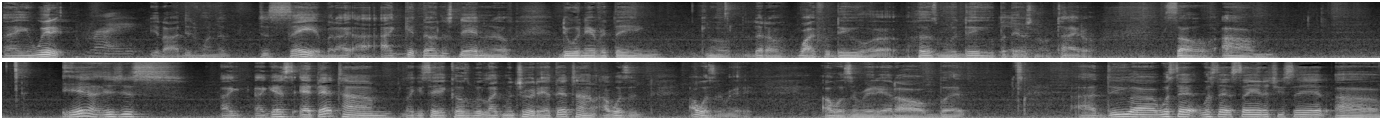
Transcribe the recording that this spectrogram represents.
I ain't with it. Right. You know, I didn't want to just say it, but I, I, I get the understanding of doing everything, you know, that a wife would do or a husband would do, but there's no title. So, um, yeah, it's just I I guess at that time, like you said, it comes with like maturity. At that time, I wasn't I wasn't ready. I wasn't ready at all. But I do. Uh, what's that? What's that saying that you said uh,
